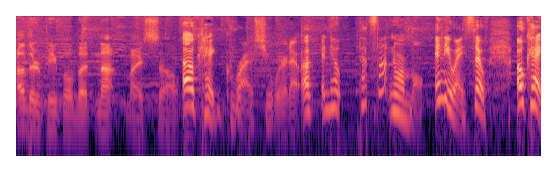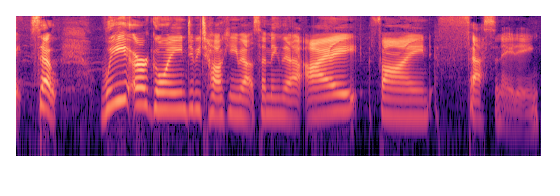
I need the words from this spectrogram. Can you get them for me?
other people, but not myself. okay, gross, you weirdo. Okay, no, that's not normal. Anyway, so okay, so we are going to be talking about something that I find fascinating.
